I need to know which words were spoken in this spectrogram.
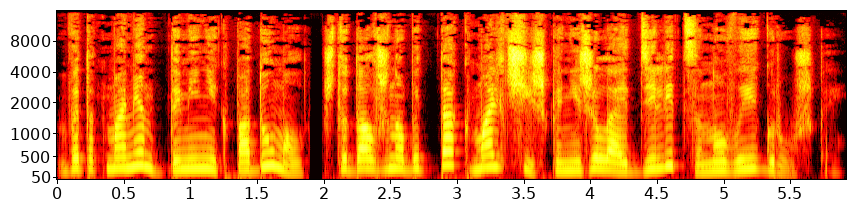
В этот момент Доминик подумал, что должно быть так мальчишка не желает делиться новой игрушкой.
